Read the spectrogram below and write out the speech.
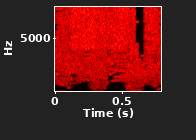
フフフフ。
